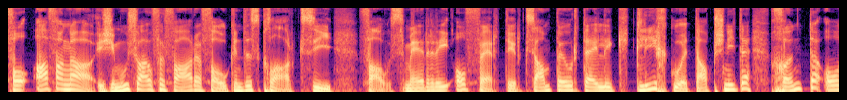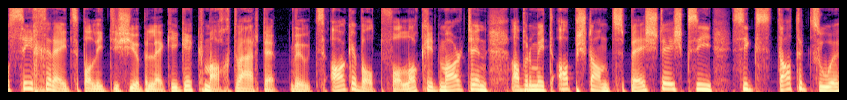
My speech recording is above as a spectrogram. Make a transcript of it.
Von Anfang an war im Auswahlverfahren Folgendes klar. Gewesen. Falls mehrere Offerten in der Gesamtbeurteilung gleich gut abschneiden, könnten auch sicherheitspolitische Überlegungen gemacht werden. Weil das Angebot von Lockheed Martin aber mit Abstand das Beste war, sei es dazu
